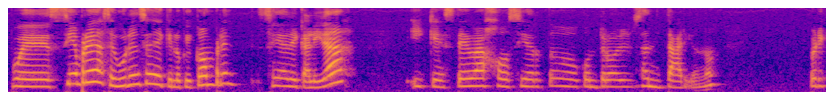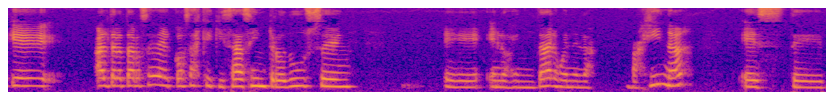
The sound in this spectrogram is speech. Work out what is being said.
pues siempre asegúrense de que lo que compren sea de calidad y que esté bajo cierto control sanitario, ¿no? Porque al tratarse de cosas que quizás se introducen eh, en los genitales o en la vagina, este,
